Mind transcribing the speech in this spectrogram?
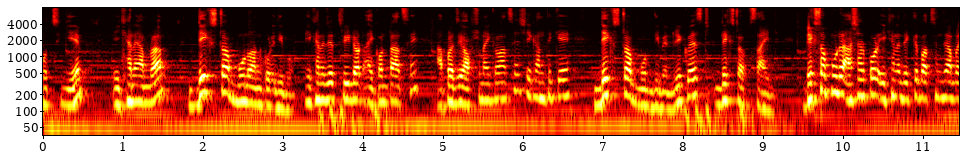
হচ্ছে গিয়ে, এখানে আমরা ডেস্কটপ মোড অন করে দিব। এখানে যে থ্রি ডট আইকনটা আছে, আপনার যে অপশন আইকন আছে, সেখান থেকে ডেস্কটপ মোড দিবেন। রিকোয়েস্ট ডেস্কটপ সাইড ডেস্কটপ মোডে আসার পর এখানে দেখতে পাচ্ছেন যে আমরা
